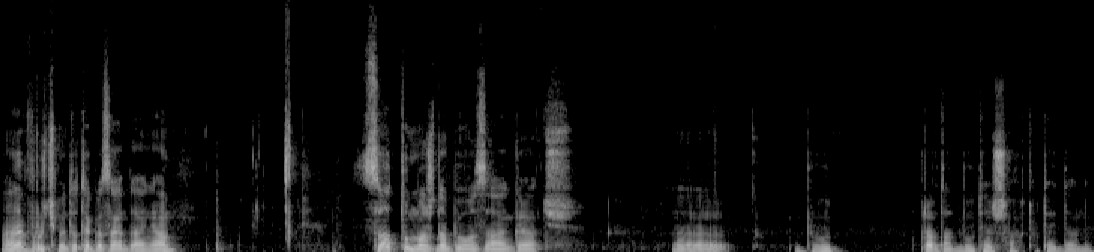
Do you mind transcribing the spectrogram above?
Ale wróćmy do tego zadania. Co tu można było zagrać? E, Był, prawda? Był ten szach tutaj dany.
